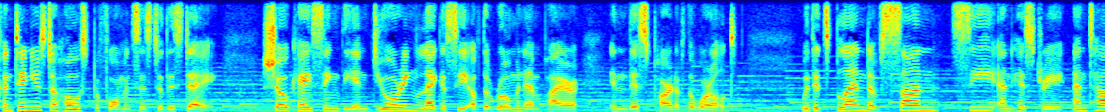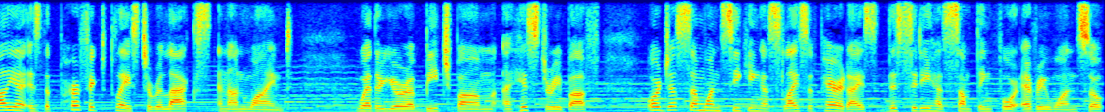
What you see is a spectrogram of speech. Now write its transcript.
continues to host performances to this day, showcasing the enduring legacy of the Roman Empire in this part of the world. With its blend of sun, sea, and history, Antalya is the perfect place to relax and unwind. Whether you're a beach bum, a history buff, or just someone seeking a slice of paradise, this city has something for everyone, so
